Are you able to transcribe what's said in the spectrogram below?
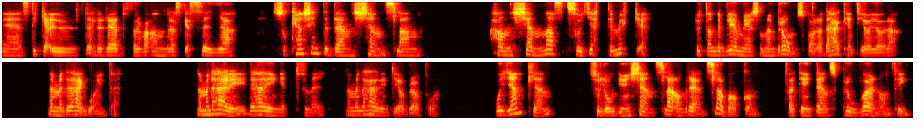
eh, sticka ut eller rädd för vad andra ska säga, så kanske inte den känslan han kännas så jättemycket. Utan det blev mer som en broms bara. Det här kan inte jag göra. Nej, men det här går inte. Nej, men det här är, det här är inget för mig. Nej, men det här är inte jag bra på. Och egentligen så låg det ju en känsla av rädsla bakom för att jag inte ens provar någonting.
